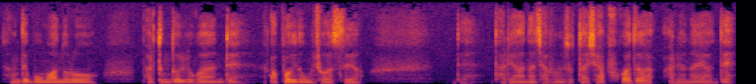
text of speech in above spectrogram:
상대 몸 안으로 발등 돌려고 하는데 압박이 너무 좋았어요. 네, 다리 하나 잡으면서 다시 하프가드 하려나요? 네,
